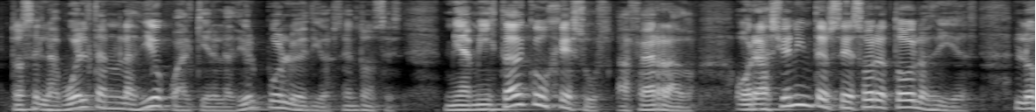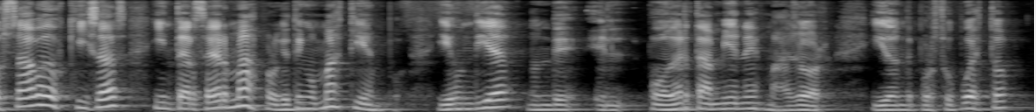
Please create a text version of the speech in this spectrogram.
Entonces las vueltas no las dio cualquiera, las dio el pueblo de Dios. Entonces, mi amistad con Jesús, aferrado, oración intercesora todos los días. Los sábados quizás interceder más porque tengo más tiempo. Y es un día donde el poder también es mayor y donde por supuesto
